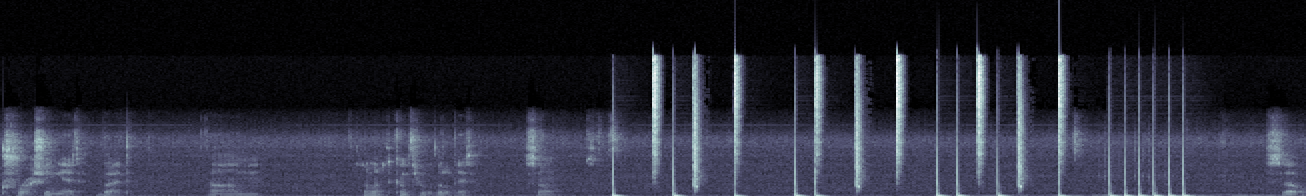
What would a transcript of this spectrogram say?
crushing it, but um, I want it to come through a little bit. So So.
